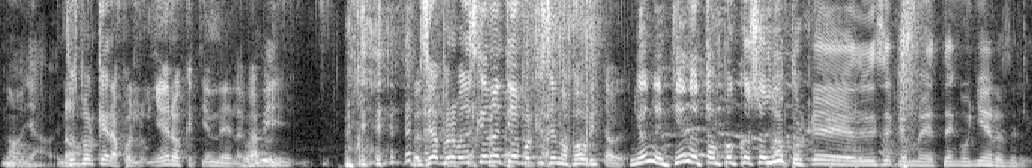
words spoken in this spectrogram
no, ya. Entonces, ¿por qué era? Pues el uñero que tiene la Gaby. O sea, pero es que no entiendo por qué se enojó ahorita. Yo no entiendo tampoco Ah, solito. porque dice que me tengo uñeros. él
